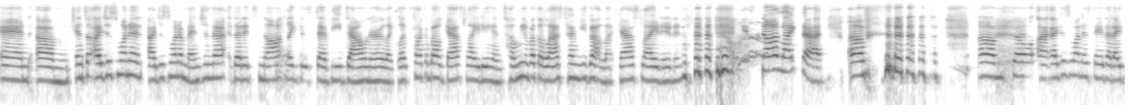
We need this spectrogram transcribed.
and um and so i just want to i just want to mention that that it's not like this debbie downer like let's talk about gaslighting and tell me about the last time you got like gaslighted and it's not like that. Um, um so I, I just want to say that i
